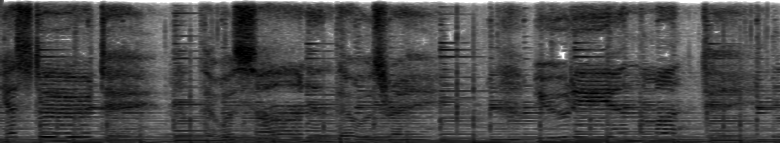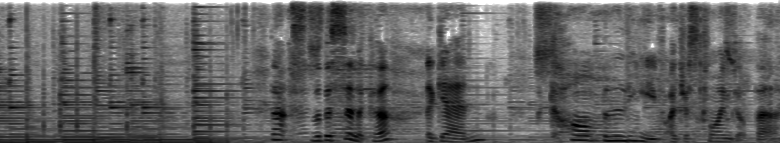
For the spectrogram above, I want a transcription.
Yesterday there was sun and there was rain. Beauty in the mundane. That's the Basilica, again. I can't believe I just climbed up there.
